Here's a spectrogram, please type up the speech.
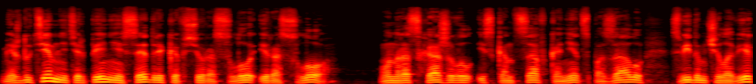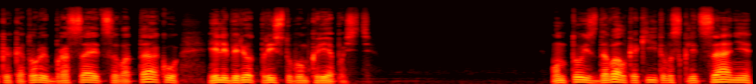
Между тем нетерпение Седрика все росло и росло. Он расхаживал из конца в конец по залу с видом человека, который бросается в атаку или берет приступом крепость. Он то издавал какие-то восклицания,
